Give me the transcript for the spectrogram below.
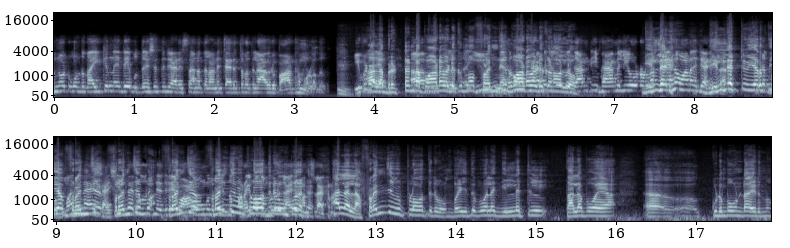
മുന്നോട്ട് കൊണ്ട് നയിക്കുന്നതിന്റെ ഉദ്ദേശത്തിന്റെ അടിസ്ഥാനത്തിലാണ് ചരിത്രത്തിൽ ആ ഒരു പാഠമുള്ളത്. ഇവിടെ, ബ്രിട്ടന്റെ പാഠം എടുക്കുമ്പോൾ ഫ്രഞ്ച് പാഠം എടുക്കണമല്ലോ ഗാന്ധി ഫാമിലിയോടുള്ള സ്നേഹമാണ് ഫ്രഞ്ച് വിപ്ലവത്തിന് മുമ്പ്. അല്ലല്ല ഫ്രഞ്ച് വിപ്ലവത്തിന് മുമ്പ് ഇതുപോലെ ഗില്ലറ്റിൽ തലപോയ കുടുംബം ഉണ്ടായിരുന്നു.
